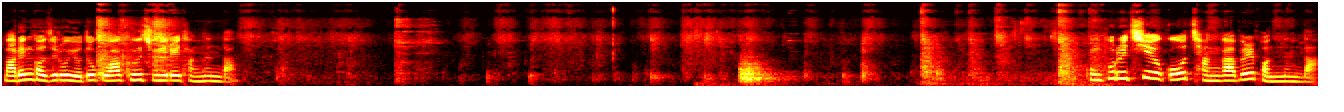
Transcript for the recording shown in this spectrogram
마른 거즈로 요도구와 그 주위를 닦는다. 공포를 치우고 장갑을 벗는다.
